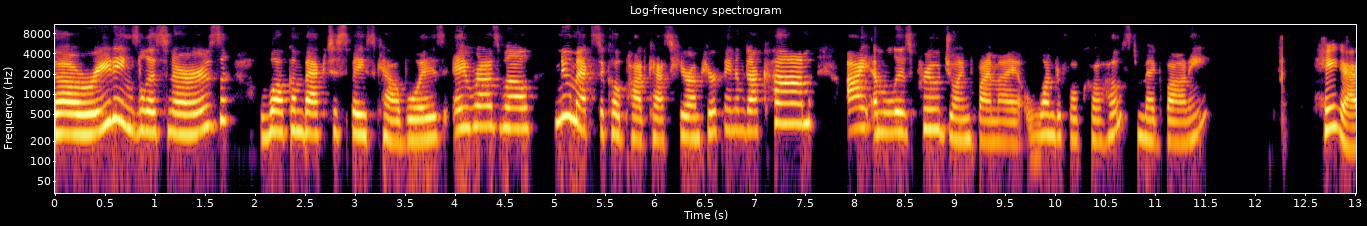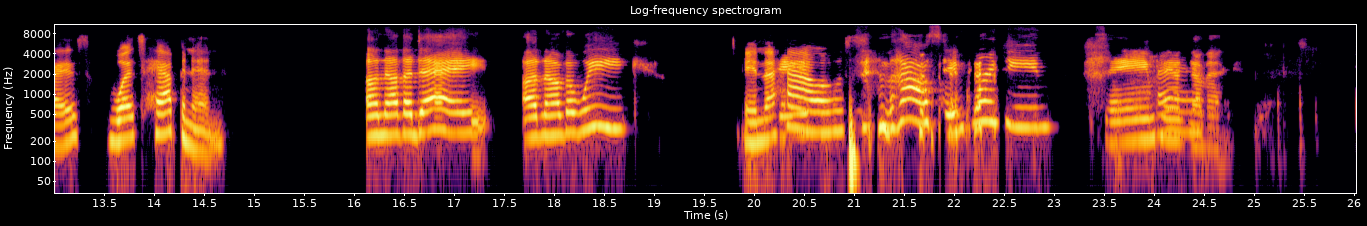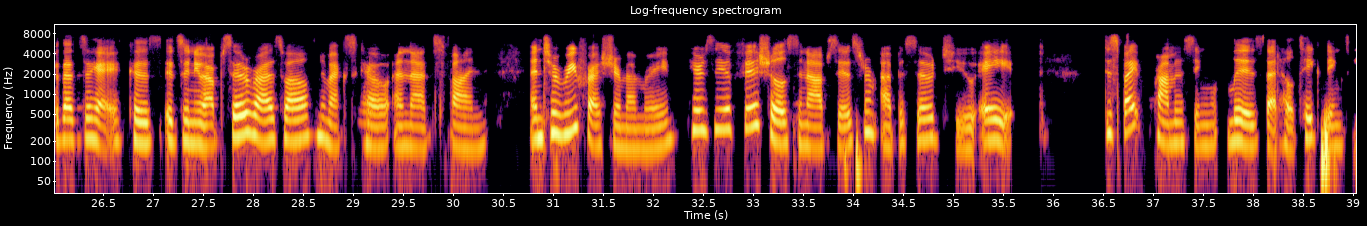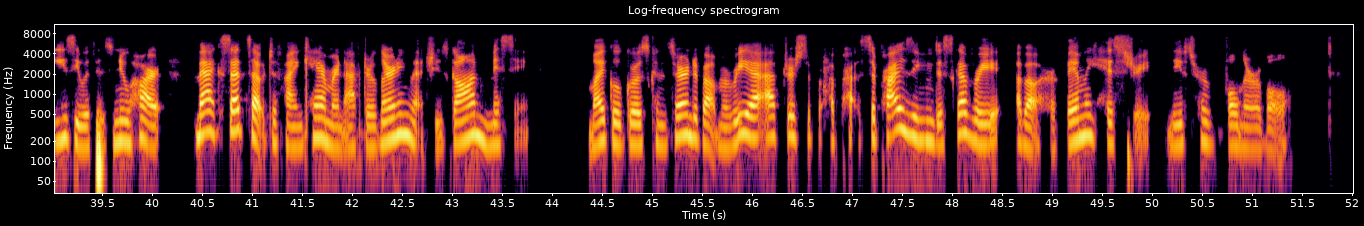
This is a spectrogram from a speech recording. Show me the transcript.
Greetings, listeners. Welcome back to Space Cowboys, a Roswell, New Mexico podcast here on purefandom.com. I am Liz Prue, joined by my wonderful co host, Meg Bonnie. Hey guys, what's happening? Another day, another week. In the Same- house. In the house, same quarantine, same Hey. pandemic. But that's okay because it's a new episode of Roswell, New Mexico, and that's fun. And to refresh your memory, here's the official synopsis from episode 2 8. Despite promising Liz that he'll take things easy with his new heart, Max sets out to find Cameron after learning that she's gone missing. Michael grows concerned about Maria after sup- a pri- surprising discovery about her family history leaves her vulnerable.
